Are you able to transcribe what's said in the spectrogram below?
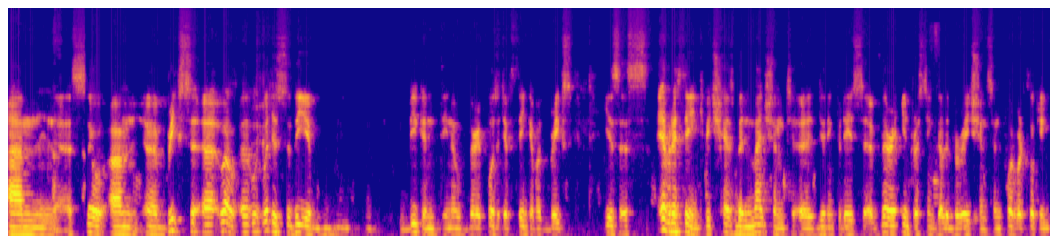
Um, so um, uh, BRICS, well, what is the big and you know very positive thing about BRICS is everything which has been mentioned uh, during today's uh, very interesting deliberations and forward-looking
